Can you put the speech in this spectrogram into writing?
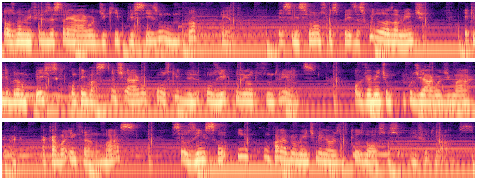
Já os mamíferos extraem a água de que precisam do próprio momento. Eles selecionam suas presas cuidadosamente, equilibrando peixes que contêm bastante água com os, que, com os ricos em outros nutrientes. Obviamente, um pouco de água de mar acaba entrando, mas seus rins são incomparavelmente melhores do que os nossos infiltrados.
